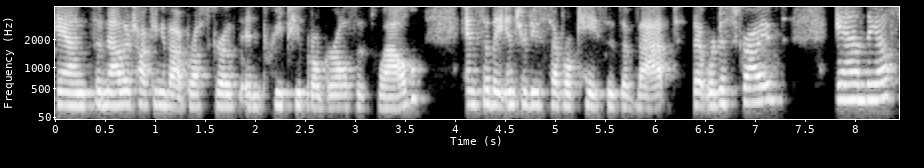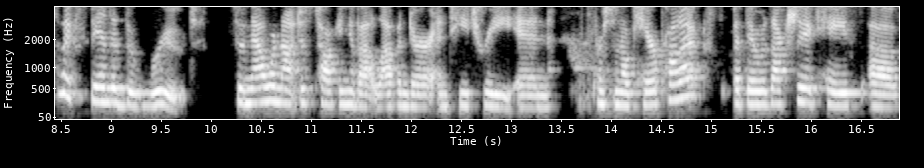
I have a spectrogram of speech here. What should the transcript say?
And so now they're talking about breast growth in prepubertal girls as well. And so they introduced several cases of that that were described. And they also expanded the route. So now we're not just talking about lavender and tea tree in personal care products, but there was actually a case of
